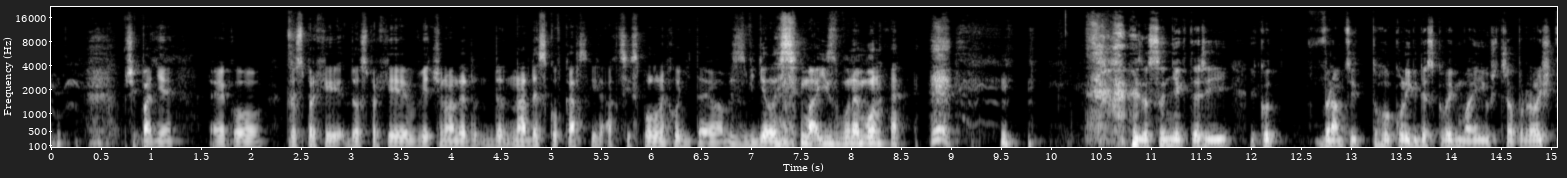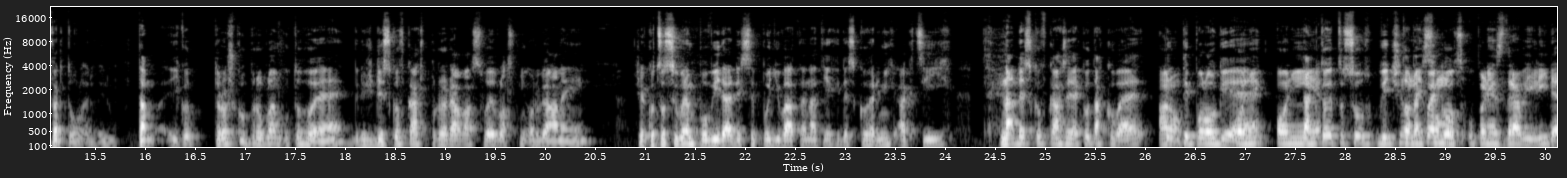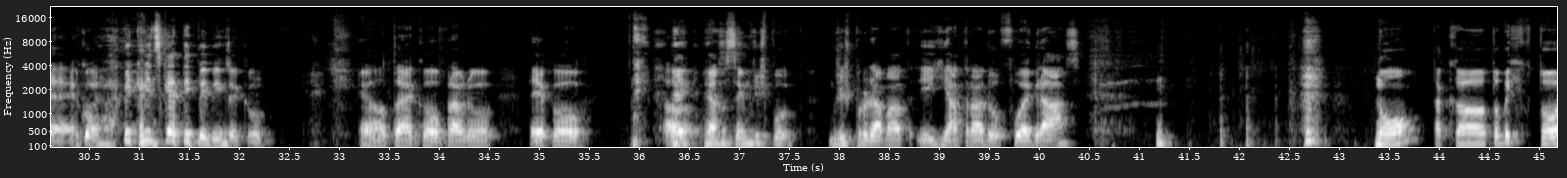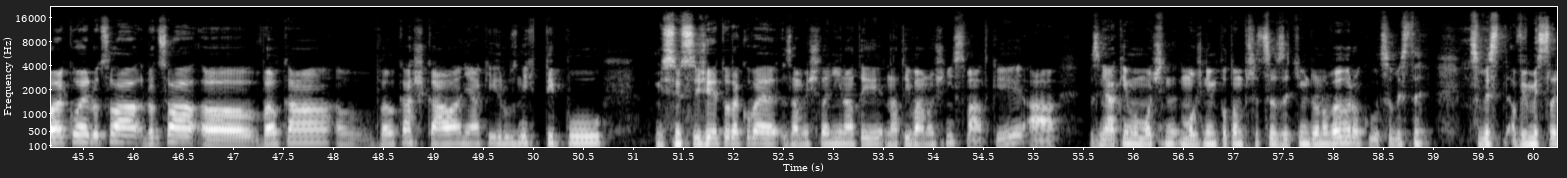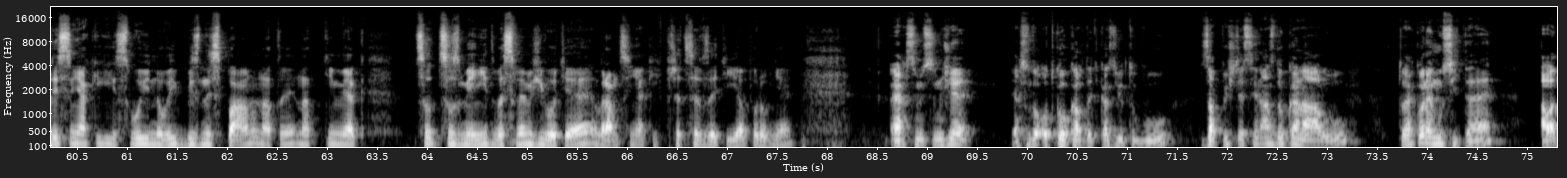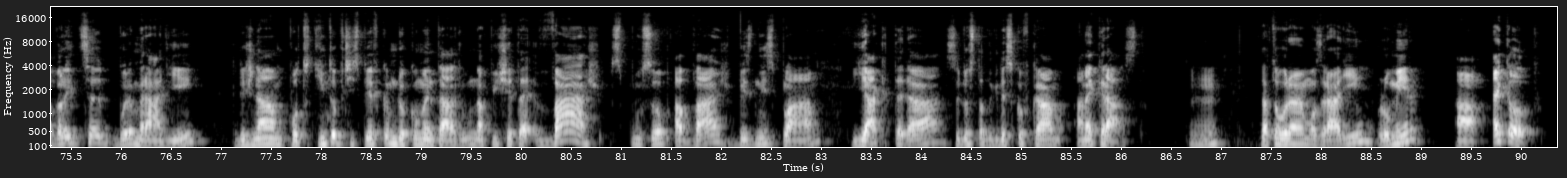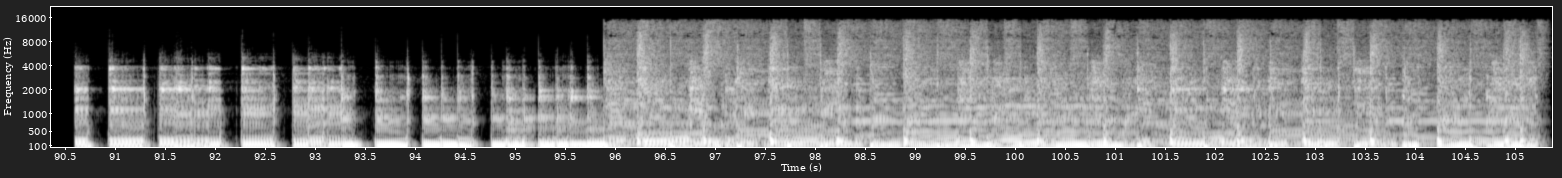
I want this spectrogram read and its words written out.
Případně jako do sprchy, do sprchy většinou na, na deskovkářských akcích spolu nechodíte, jo, abys viděl, jestli mají jízvu nebo ne. Zase někteří jako v rámci toho, kolik deskovek mají, už třeba prodali čtvrtou ledvinu. Tam jako trošku problém u toho je, když deskovkář prodává svoje vlastní orgány, že jako co si budeme povídat, když se podíváte na těch deskoherních akcích, na deskovkáře jako takové, ty, ano, typologie, oni, oni, tak to, to jsou většinou to nejsou jako, moc úplně zdraví lidé. Jako, jako pikvické typy bych řekl. Jo, to je jako opravdu jako... Uh... Hey, já zase můžeš, po, můžeš prodávat jejich játra do foie gras. No, tak uh, to bych, to jako je docela, docela uh, velká, uh, velká škála nějakých různých typů. Myslím si, že je to takové zamyšlení na ty, na ty vánoční svátky a s nějakým močn, možným potom předsevzetím do nového roku, co byste, co byste vymysleli si nějaký svůj nový business plán na ty, nad tím, jak co, co změnit ve svém životě v rámci nějakých předsevzetí a podobně? A já si myslím, že já jsem to odkoukal teďka z YouTube, zapište si nás do kanálu, to jako nemusíte, ale velice budeme rádi, když nám pod tímto příspěvkem do komentářů napíšete váš způsob a váš business plán, jak teda se dostat k deskovkám a nekrást. Mm-hmm. Za to budeme moc rádi. Lumír? A Eklb.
